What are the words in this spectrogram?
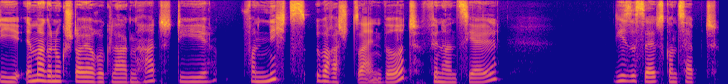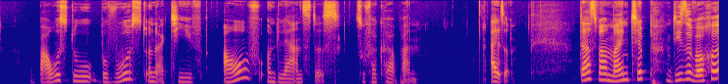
die immer genug Steuerrücklagen hat, die von nichts überrascht sein wird finanziell. Dieses Selbstkonzept baust du bewusst und aktiv auf und lernst es zu verkörpern. Also, das war mein Tipp diese Woche.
